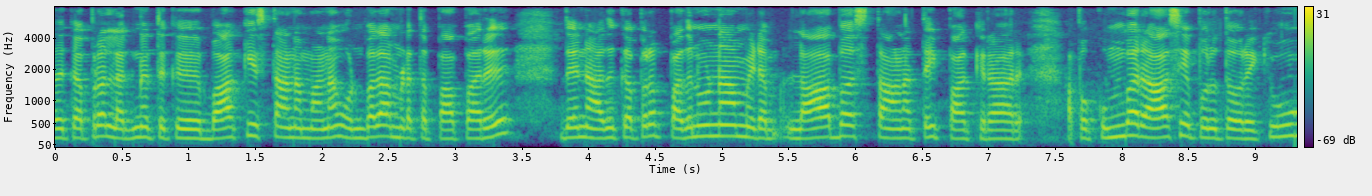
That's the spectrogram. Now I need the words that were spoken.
அதுக்கப்புறம் லக்னத்துக்கு பாக்கியஸ்தானமான ஒன்பதாம் இடத்தை பார்ப்பாரு தென் அதுக்கப்புறம் பதினொன்றாம் இடம் லாபஸ்தானத்தை பார்க்கிறார். அப்போ கும்ப ராசியை பொறுத்த வரைக்கும்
